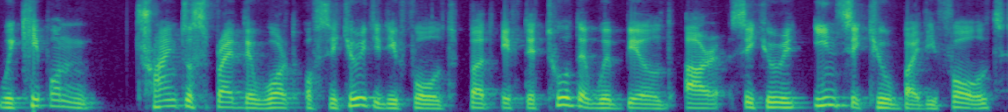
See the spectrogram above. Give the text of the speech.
We keep on trying to spread the word of security default, but if the tool that we build are secure insecure by default,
